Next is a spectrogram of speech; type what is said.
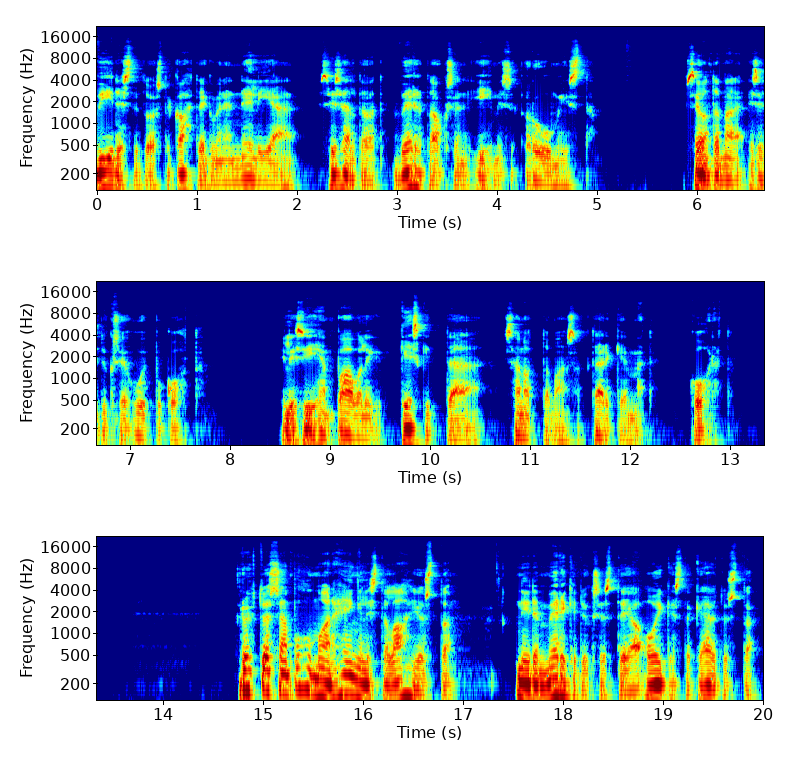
15-24 sisältävät vertauksen ihmisruumiista. Se on tämän esityksen huippukohta. Eli siihen Paavali keskittää sanottavansa tärkeimmät kohdat. Ryhtyessään puhumaan hengellistä lahjoista, niiden merkityksestä ja oikeasta käytöstä,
